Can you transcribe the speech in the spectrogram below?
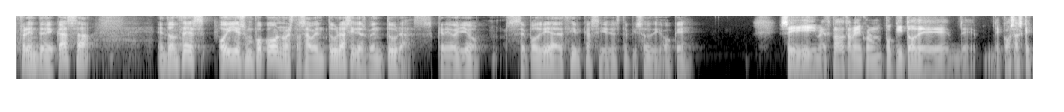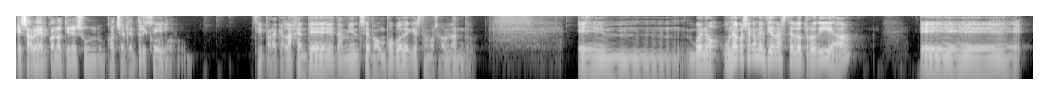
frente de casa. Entonces, hoy es un poco nuestras aventuras y desventuras, creo yo. Se podría decir casi de este episodio, ¿o qué? Sí, y mezclado también con un poquito de, cosas que hay que saber cuando tienes un, coche eléctrico. Sí. sí. para que la gente también sepa un poco de qué estamos hablando. Em, bueno, una cosa que mencionaste el otro día eh,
